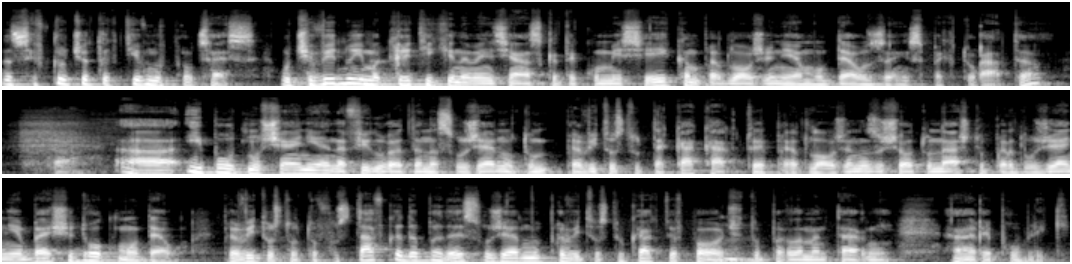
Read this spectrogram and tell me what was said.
да се включат активно в процес. Очевидно има критики на Венецианската комисия и към предложения модел за инспектората – Да. А, и по отношение на фигурата на служебното правителство, така както е предложена, защото нашето предложение беше друг модел. Правителството в оставка да бъде служебно правителство, както е в повечето парламентарни а, републики.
